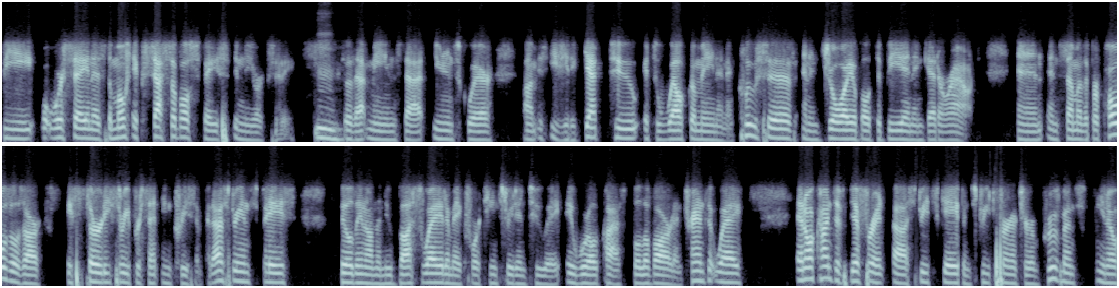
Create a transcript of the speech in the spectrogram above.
be what we're saying is the most accessible space in New York City. Mm. So that means that Union Square um, is easy to get to, it's welcoming and inclusive and enjoyable to be in and get around. And, and some of the proposals are a 33% increase in pedestrian space, building on the new busway to make 14th Street into a, a world-class boulevard and transit way, and all kinds of different uh, streetscape and street furniture improvements. You know,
